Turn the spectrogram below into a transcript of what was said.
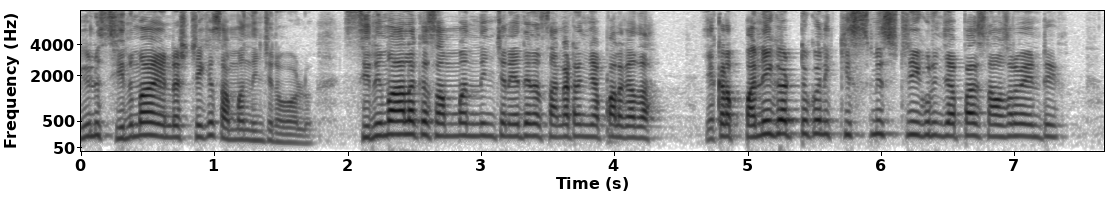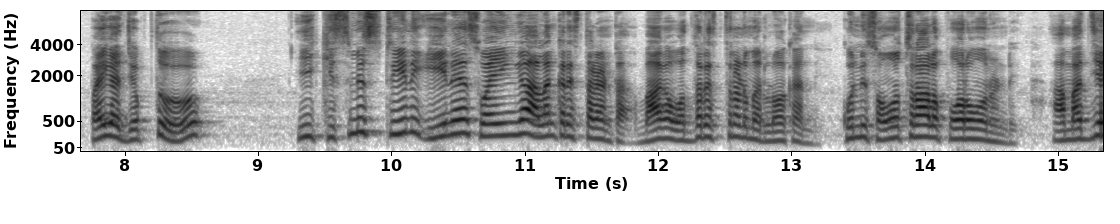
వీళ్ళు సినిమా ఇండస్ట్రీకి సంబంధించిన వాళ్ళు. సినిమాలకు సంబంధించిన ఏదైనా సంఘటన చెప్పాలి కదా? ఇక్కడ పని కట్టుకుని కిస్మిస్ ట్రీ గురించి చెప్పాల్సిన అవసరం ఏంటి? పైగా చెప్తూ ఈ కిస్మిస్ ట్రీని ఈయనే స్వయంగా అలంకరిస్తాడంట. బాగా ఉద్ధరిస్తున్నాడు మరి లోకాన్ని. కొన్ని సంవత్సరాల పూర్వం నుండి. ఆ మధ్య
